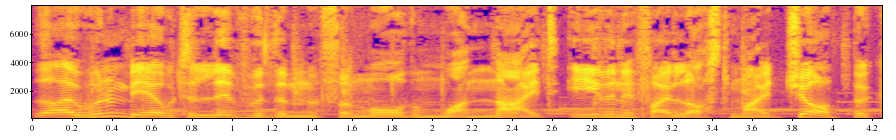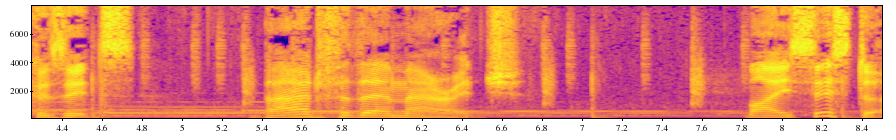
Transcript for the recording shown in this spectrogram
that I wouldn't be able to live with them for more than one night, even if I lost my job, because it's bad for their marriage. My sister,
